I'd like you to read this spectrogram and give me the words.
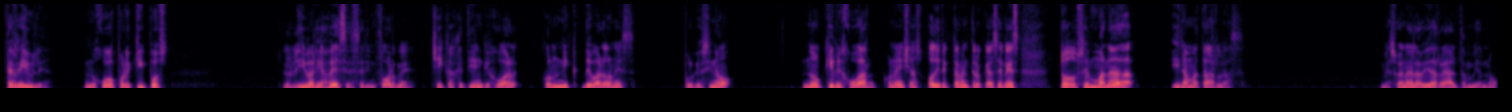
Terrible. En los juegos por equipos, lo leí varias veces, el informe. Chicas que tienen que jugar con nick de varones, porque si no, no quieren jugar con ellas, o directamente lo que hacen es todos en manada ir a matarlas. Me suena de la vida real también, ¿no?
